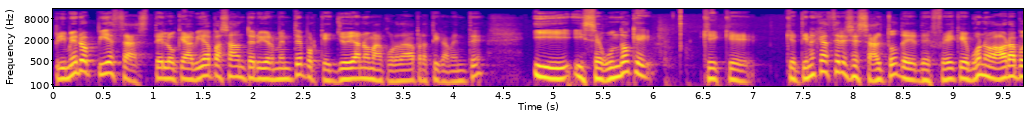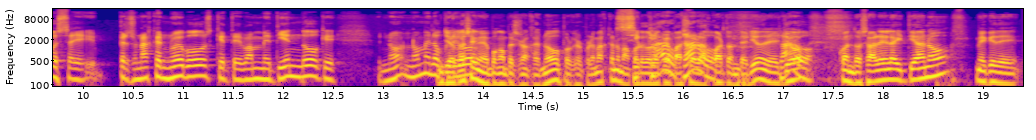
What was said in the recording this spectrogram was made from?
primero piezas de lo que había pasado anteriormente, porque yo ya no me acordaba prácticamente, y, segundo que, que, que- tienes que hacer ese salto de, fe, que bueno, ahora pues personajes nuevos que te van metiendo, que no, no me lo Yo creo. casi que me pongo personajes nuevos, porque el problema es que no me Sí, acuerdo de lo que pasó en la claro. cuarta anterior. Yo, cuando sale el haitiano, me quedé.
